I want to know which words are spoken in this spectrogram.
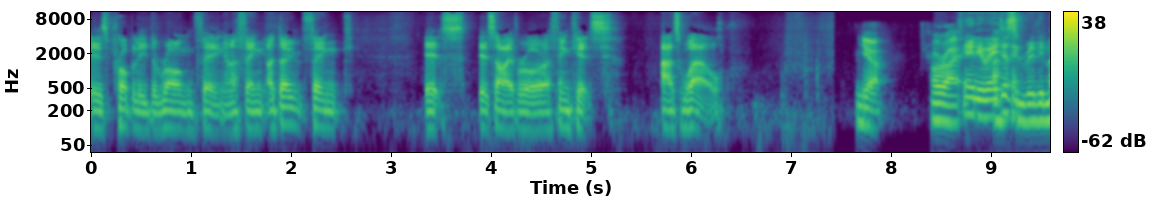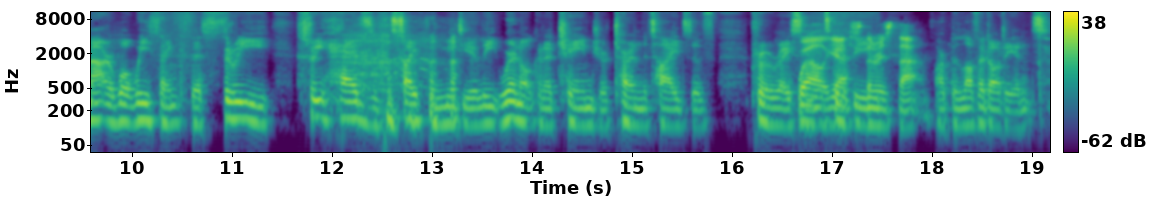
is probably the wrong thing. And I think I don't think it's it's either or. I think it's as well. Yeah. All right. Anyway, it doesn't think... really matter what we think. The three three heads of the cycling media elite, we're not going to change or turn the tides of pro racing. Well, it's yes, there is that. Our beloved audience.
